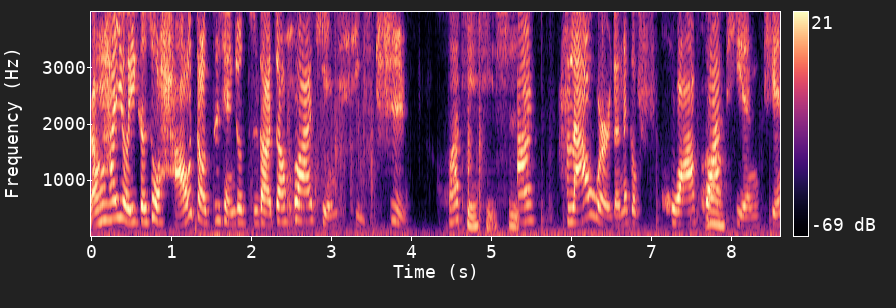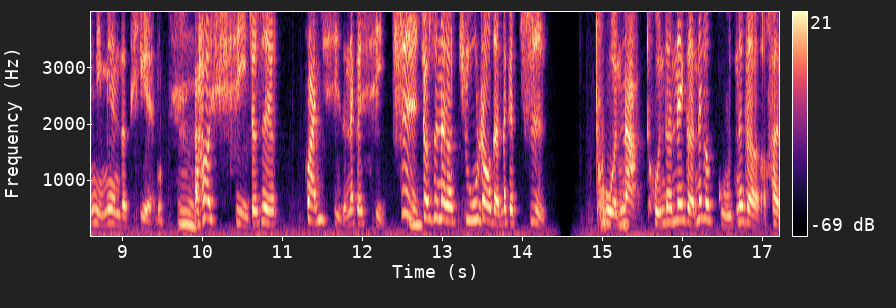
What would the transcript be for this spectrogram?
哦然后还有一个是我好早之前就知道，叫花田喜事。花田喜事啊，flower 的那个花花田、啊、田里面的田，嗯、然后喜就是欢喜的那个喜，志、嗯、就是那个猪肉的那个志，豚呐、啊、豚的那个那个骨那个很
